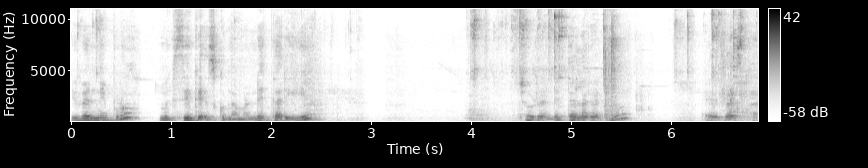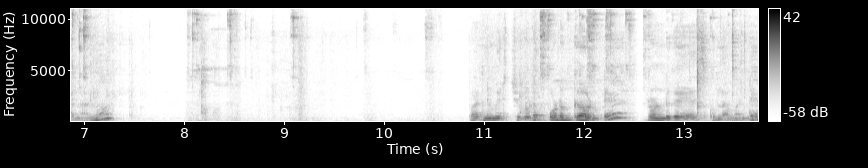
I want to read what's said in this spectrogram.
ఇవన్నీ ఇప్పుడు మిక్సీకి వేసుకుందామండి తరిగి. చూడండి తెల్లగడ్డలు వేసేస్తాను. పండుమిర్చి కూడా పొడుగ్గా ఉంటే రెండుగా వేసుకుందామండి.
